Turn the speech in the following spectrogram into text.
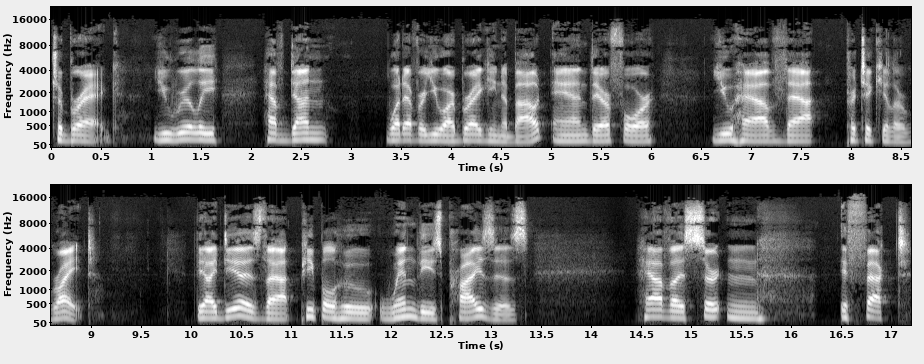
to brag. You really have done whatever you are bragging about, and therefore you have that particular right. The idea is that people who win these prizes have a certain effect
